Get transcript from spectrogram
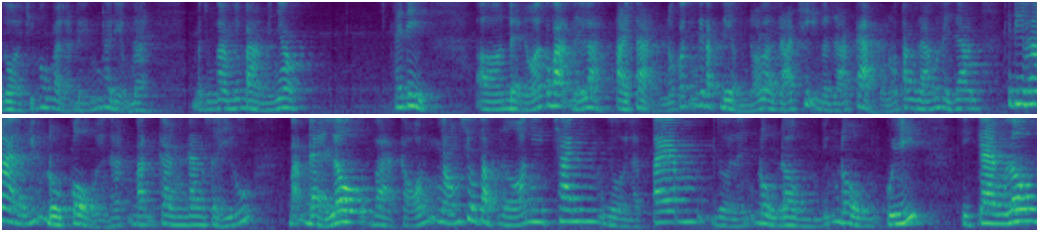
rồi chứ không phải là đến thời điểm này mà chúng ta mới bàn với nhau. Thế thì à, để nói các bạn đấy là tài sản nó có những cái đặc điểm đó là giá trị và giá cả của nó tăng giá có thời gian. Cái thứ hai là những đồ cổ chẳng hạn bạn càng càng sở hữu bạn để lâu và có nhóm siêu tập nó như tranh rồi là tem rồi là những đồ đồng những đồ quý thì càng lâu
